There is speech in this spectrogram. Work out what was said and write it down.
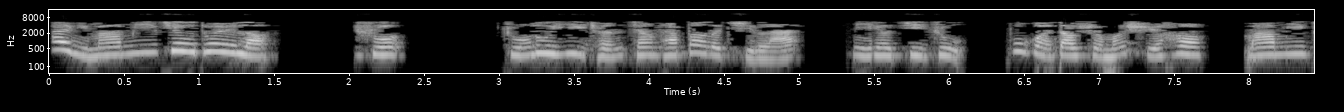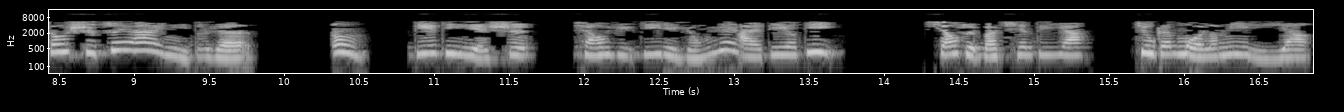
爱你妈咪就对了。”说着，陆亦辰将他抱了起来：“你要记住，不管到什么时候，妈咪都是最爱你的人。”嗯，爹地也是。小雨滴也永远爱爹地。小嘴巴亲爹呀，就跟抹了蜜一样。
